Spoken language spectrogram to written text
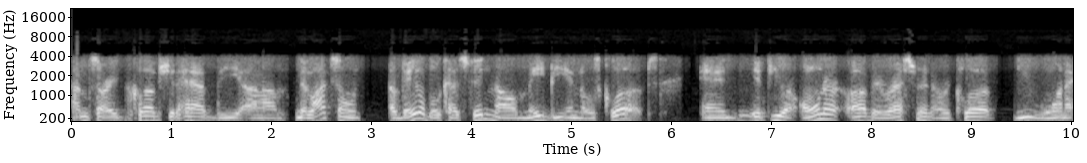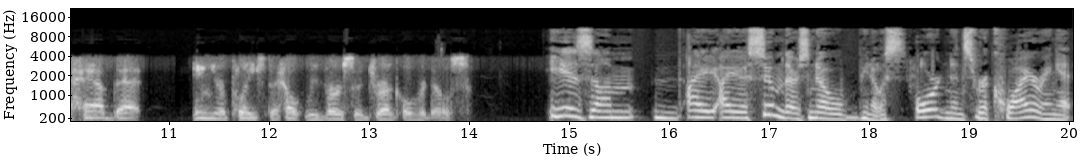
I'm sorry, clubs should have the um, naloxone available because fentanyl may be in those clubs. And if you're owner of a restaurant or a club, you want to have that in your place to help reverse a drug overdose. Is um, I, I assume there's no you know ordinance requiring it.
